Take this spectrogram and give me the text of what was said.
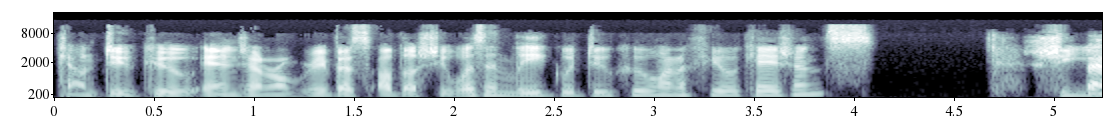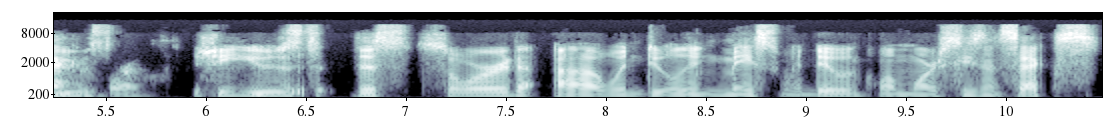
Count Dooku, and General Grievous, although she was in league with Dooku on a few occasions. She Back used she used this sword uh, when dueling Mace Windu in Clone Wars Season 6.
